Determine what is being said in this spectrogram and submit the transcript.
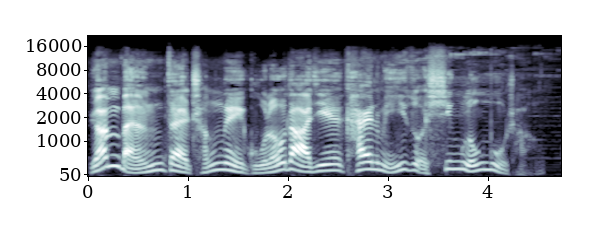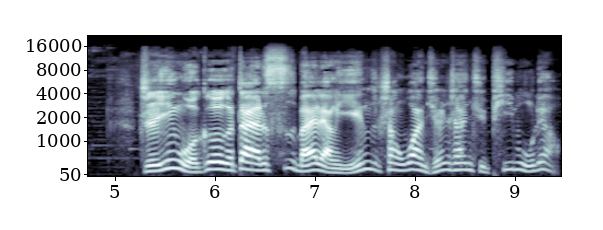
原本在城内鼓楼大街开那么一座兴隆牧场。”只因我哥哥带了四百两银子上万泉山去批木料，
